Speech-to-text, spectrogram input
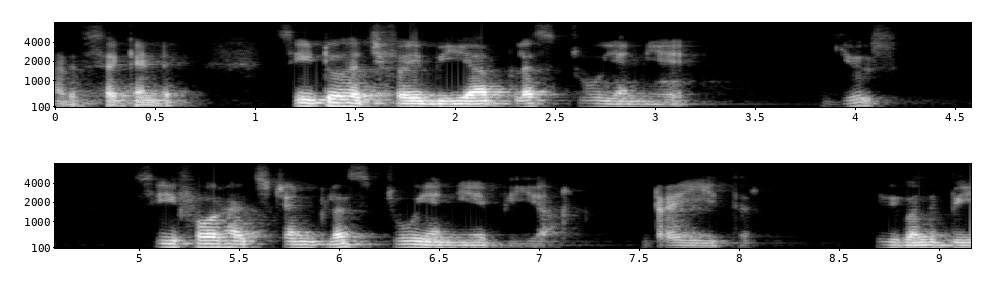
அடுத்து செகண்ட் சி டூ ஹெச் ஃபைவ் பிஆர் ப்ளஸ் டூ என்ஏ கிவ்ஸ் சி ஃபோர் ஹெச் டென் ப்ளஸ் டூ என்ஏ பிஆர் ட்ரை ஈத்தர் இதுக்கு வந்து பி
